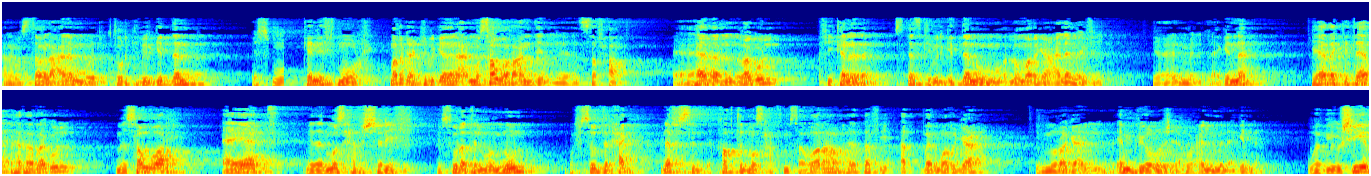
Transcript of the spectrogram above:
على مستوى العالم ودكتور كبير جدا اسمه كينيث مور. مرجع كبير جدا مصور عندي الصفحات. هذا الرجل في كندا أستاذ كبير جدا وله مرجع عالمي في علم الأجنة. في هذا الكتاب هذا الرجل مصور آيات من المصحف الشريف في سورة المؤمنون وفي سورة الحج. نفس خط المصحف مصورها وحاططها في أكبر مرجع في مراجع الإمبريولوجي أو علم الأجنة. وبيشير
